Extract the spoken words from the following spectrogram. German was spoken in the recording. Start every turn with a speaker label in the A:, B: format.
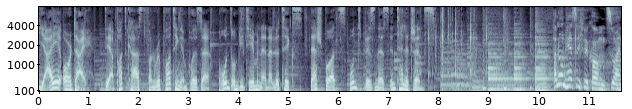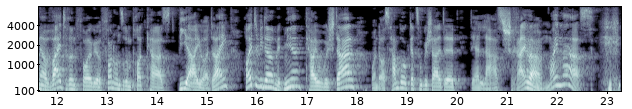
A: BI or Die, der Podcast von Reporting Impulse rund um die Themen Analytics, Dashboards und Business Intelligence.
B: Hallo und herzlich willkommen zu einer weiteren Folge von unserem Podcast BI or Die. Heute wieder mit mir, Kai-Uwe Stahl und aus Hamburg dazugeschaltet der Lars Schreiber. Moin Lars!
